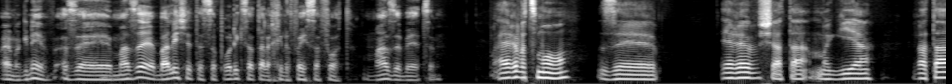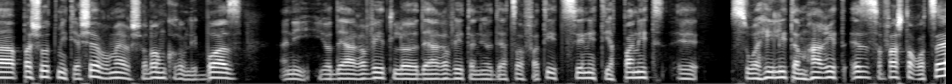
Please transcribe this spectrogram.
וואי, מגניב. אז uh, מה זה, בא לי שתספרו לי קצת על החילופי שפות. מה זה בעצם? הערב עצמו זה ערב שאתה מגיע ואתה פשוט מתיישב, אומר, שלום, קוראים לי בועז, אני יודע ערבית, לא יודע ערבית, אני יודע צרפתית, סינית, יפנית, אה, סווהילית, אמהרית, איזה שפה שאתה רוצה.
